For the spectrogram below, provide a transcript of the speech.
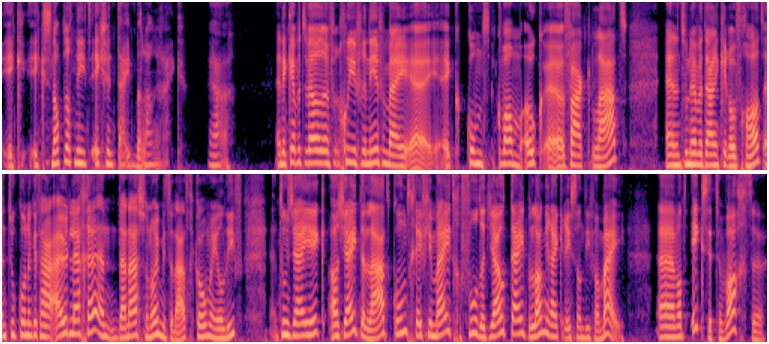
ik, ik snap dat niet. Ik vind tijd belangrijk. Ja. En ik heb het wel, een goede vriendin van mij, eh, ik komt, kwam ook eh, vaak laat. En toen hebben we het daar een keer over gehad. En toen kon ik het haar uitleggen. En daarna is ze nooit meer te laat gekomen, heel lief. En toen zei ik, als jij te laat komt, geef je mij het gevoel dat jouw tijd belangrijker is dan die van mij. Eh, want ik zit te wachten.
